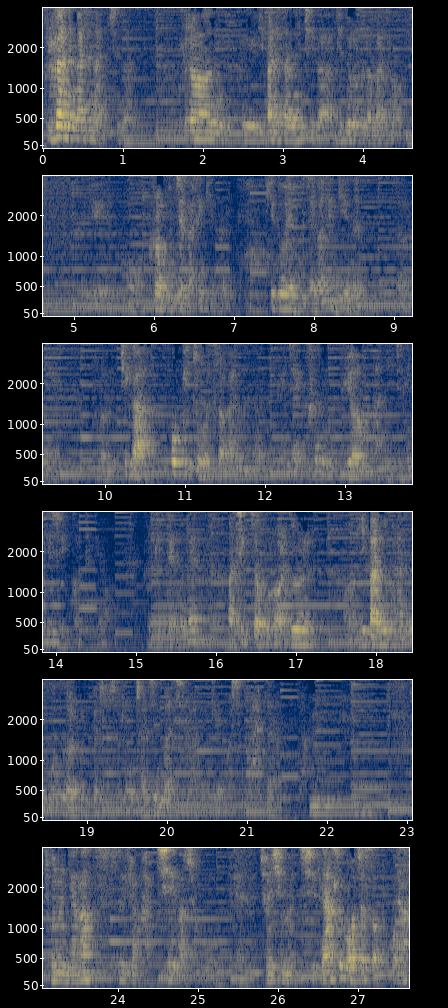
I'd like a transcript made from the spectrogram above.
불가능하진 않지만 그런 그 입안에서 나는 피가 기도로 들어가서 그게 뭐 그런 문제가 생기는 기도에 문제가 생기는 그다음에 그런 피가 호흡기 쪽으로 들어가면 굉장히 큰 위험한 일이 생길 수 있거든요. 그렇기 때문에 원칙적으로 얼굴 어, 입안으로 하는 모든 얼굴뼈 수술은 전신 마취로 하는 게 훨씬 더 안전합니다. 음, 저는 양악 수술이랑 같이 해가지고 네. 전신 마취를 양수는 어쩔 수 없고 아.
